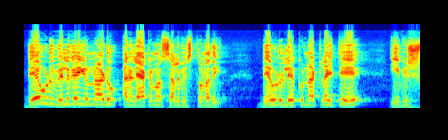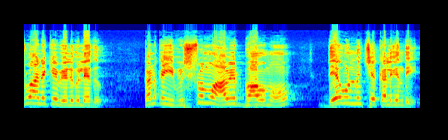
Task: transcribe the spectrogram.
దేవుడు వెలుగై ఉన్నాడు అని లేఖనం సెలవిస్తున్నది. దేవుడు లేకున్నట్లయితే ఈ విశ్వానికే వెలుగు లేదు. కనుక ఈ విశ్వము ఆవిర్భావము దేవుడి నుంచే కలిగింది.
